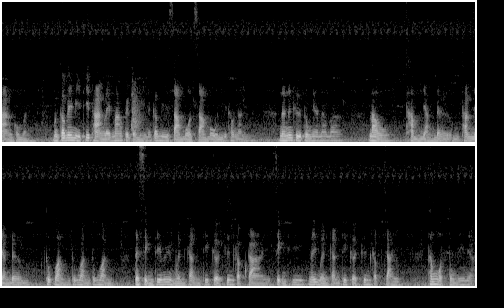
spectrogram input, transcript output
ทางของมัน มันก็ไม่มีที่ทางอะไรมากไปกว่านี้นะก็มีสามหมวดสามหมู่นี้เท่านั้น นั่นนั่นคือตรงเนี้ยนะว่าเราทำอย่างเดิมทำอย่างเดิมทุกวันทุกวันทุกวัน แต่สิ่งที่ไม่เหมือนกันที่เกิดขึ้นกับกาย สิ่งที่ไม่เหมือนกันที่เกิดขึ้นกับใจ ทั้งหมดตรงนี้เนี่ย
